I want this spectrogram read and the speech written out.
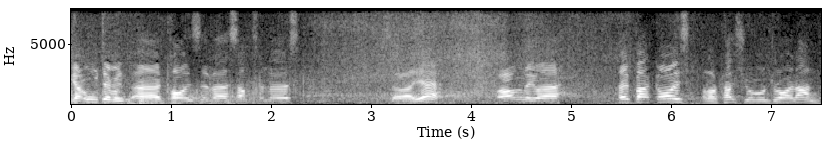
You get all different uh, kinds of uh, Samson lures. So uh, yeah, well, I'm going to uh, head back guys and I'll catch you on dry land.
